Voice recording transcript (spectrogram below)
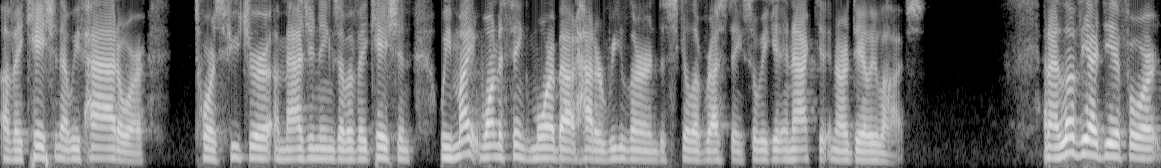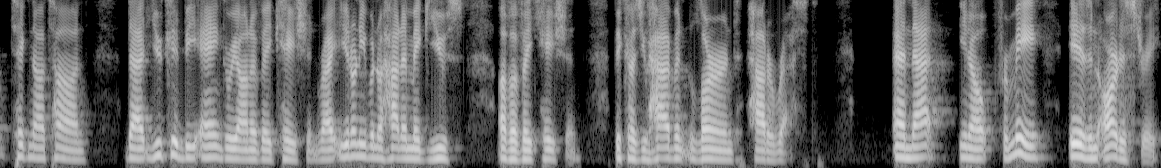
a vacation that we've had or towards future imaginings of a vacation, we might want to think more about how to relearn the skill of resting so we can enact it in our daily lives. And I love the idea for Thich Nhat Hanh that you could be angry on a vacation, right? You don't even know how to make use of a vacation because you haven't learned how to rest. And that, you know, for me is an artistry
